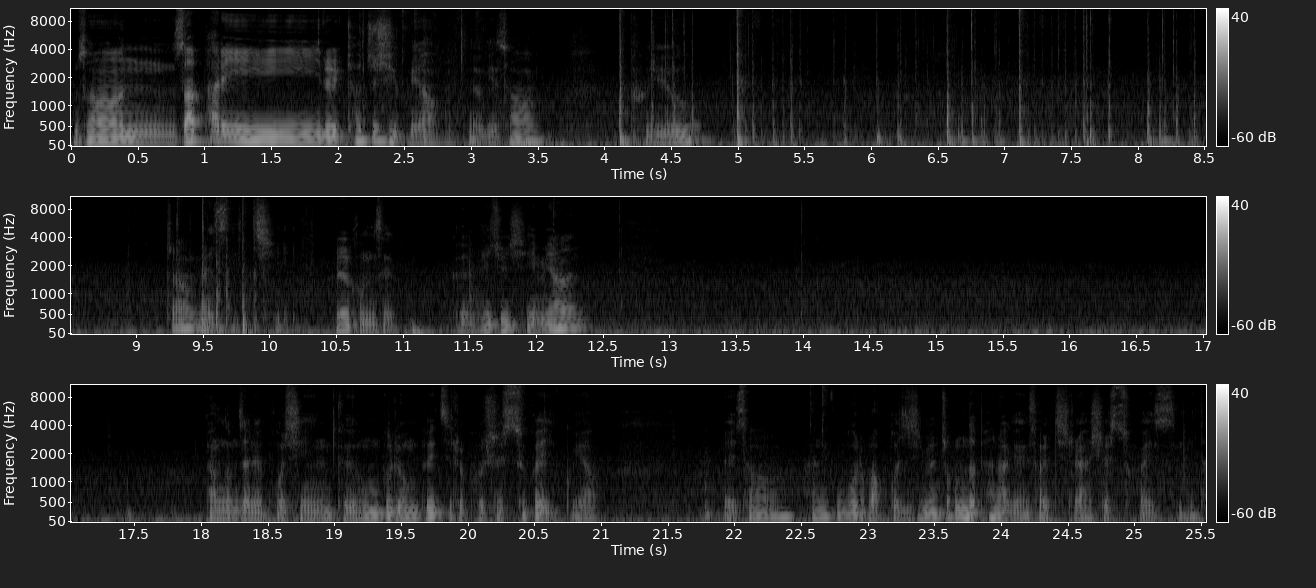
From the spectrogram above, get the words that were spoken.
우선 사파리를 켜주시고요. 여기서 브류 .sh를 검색을 해주시면 방금 전에 보신 그 홈브류 홈페이지를 보실 수가 있고요. 그래서 한국어로 바꿔주시면 조금 더 편하게 설치를 하실 수가 있습니다.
